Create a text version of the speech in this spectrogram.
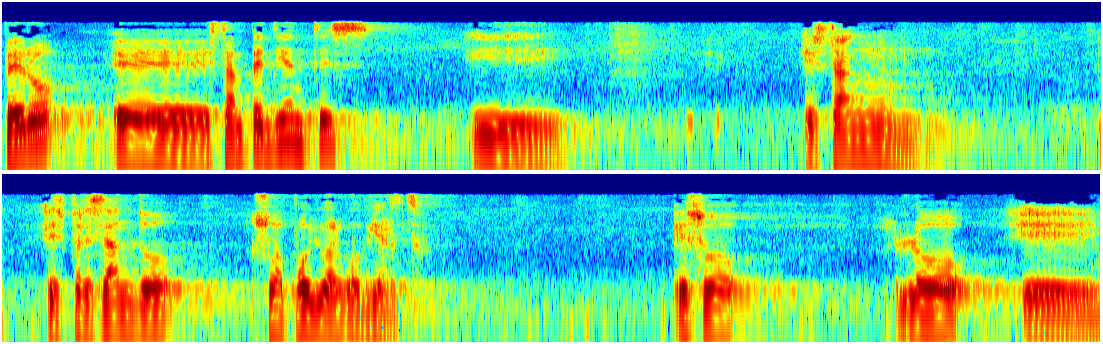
pero eh, están pendientes y están expresando su apoyo al gobierno. Eso lo eh,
